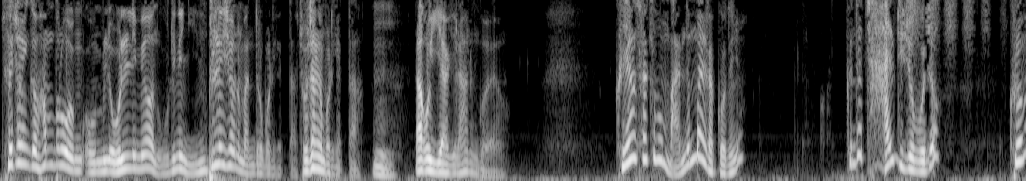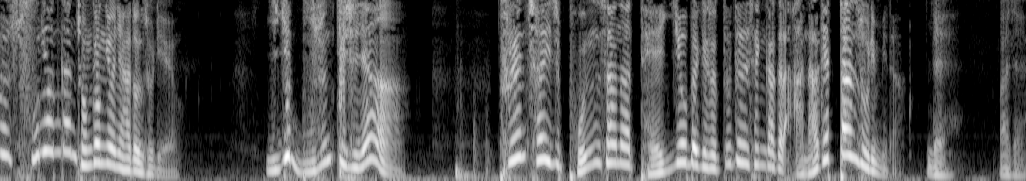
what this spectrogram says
최저임금 함부로 올- 올리면 우리는 인플레이션을 만들어 버리겠다, 조장해 버리겠다. 음. 라고 이야기를 하는 거예요. 그냥 생각해보면 맞는 말 같거든요? 근데 잘 뒤져보죠? 그러면 수년간 정경련이 하던 소리예요. 이게 무슨 뜻이냐? 프랜차이즈 본사나 대기업에게서 뜯을 생각을 안 하겠다는 소리입니다. 네. 맞아요.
